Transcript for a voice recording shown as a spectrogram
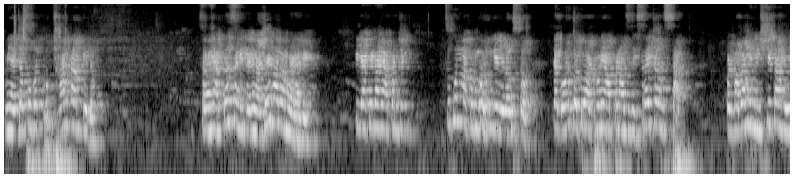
मी याच्यासोबत खूप छान काम केलं. सरांनी आत्ताच सांगितलं आणि माझेही बाबा म्हणाले की या ठिकाणी आपण जे चुकून माकून घडून गेलेलं असतं त्या गोड कटू आठवणी आपण आज विसरायच्या असतात. पण बाबा हे निश्चित आहे.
